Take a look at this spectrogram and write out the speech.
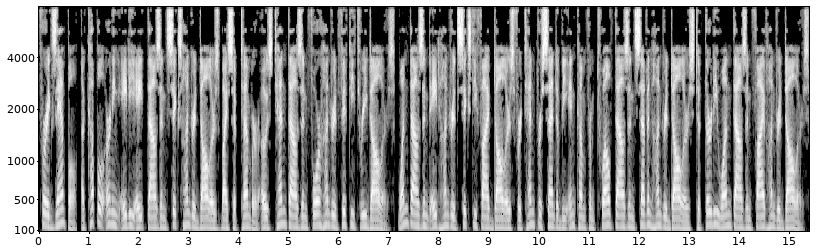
For example, a couple earning $88,600 by September owes $10,453, $1,865 for 10% of the income from $12,700 to $31,500,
